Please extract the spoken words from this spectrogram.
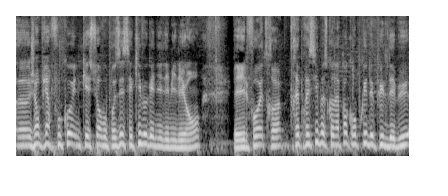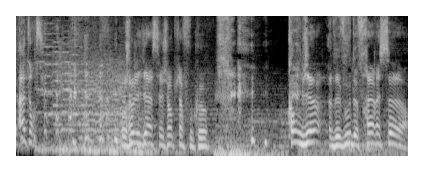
euh, Jean-Pierre Foucault a une question à vous poser, c'est qui veut gagner des millions? Et il faut être très précis parce qu'on n'a pas compris depuis le début. Attention Bonjour Lydia, c'est Jean-Pierre Foucault. Combien avez-vous de frères et sœurs?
